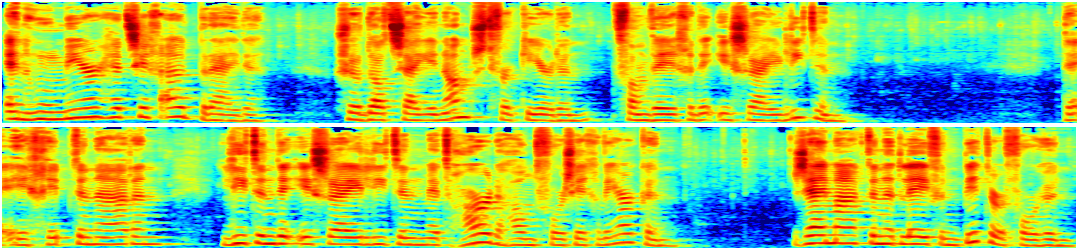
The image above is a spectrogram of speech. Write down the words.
en hoe meer het zich uitbreidde zodat zij in angst verkeerden vanwege de Israëlieten. De Egyptenaren lieten de Israëlieten met harde hand voor zich werken. Zij maakten het leven bitter voor hun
